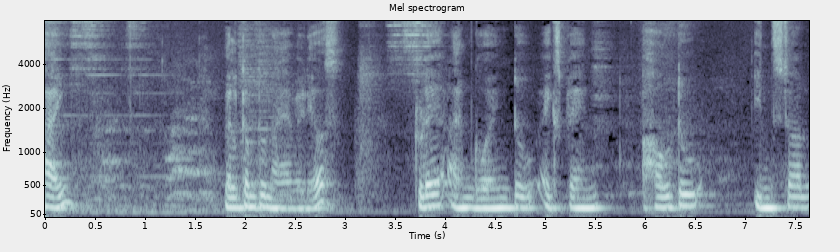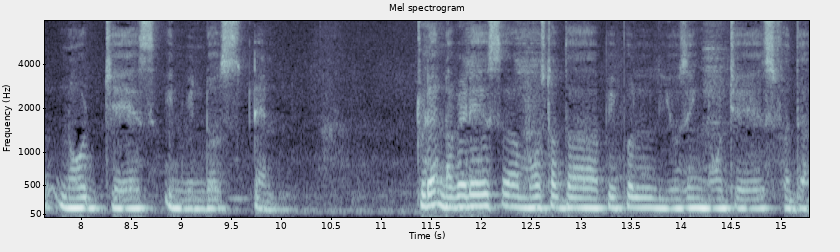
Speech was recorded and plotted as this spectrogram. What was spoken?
Hi, welcome to Naya videos. Today I am going to explain how to install Node.js in Windows 10. Today nowadays uh, most of the people using Node.js for the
